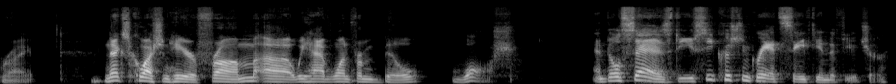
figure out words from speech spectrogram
Right. Next question here from uh, we have one from Bill Walsh. And Bill says, "Do you see Christian Gray at safety in the future?"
